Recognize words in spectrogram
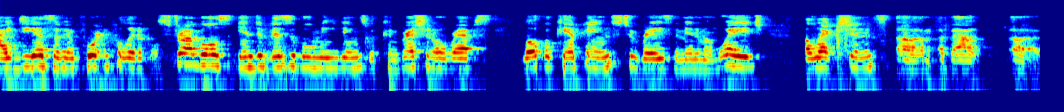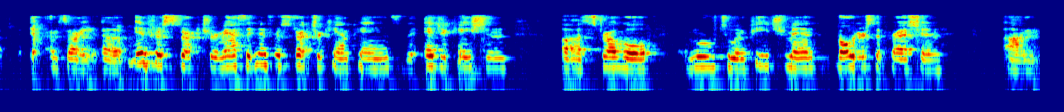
ideas of important political struggles, indivisible meetings with congressional reps, local campaigns to raise the minimum wage, elections um, about, uh, I'm sorry, uh, infrastructure, massive infrastructure campaigns, the education uh, struggle, move to impeachment, voter suppression. Um,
